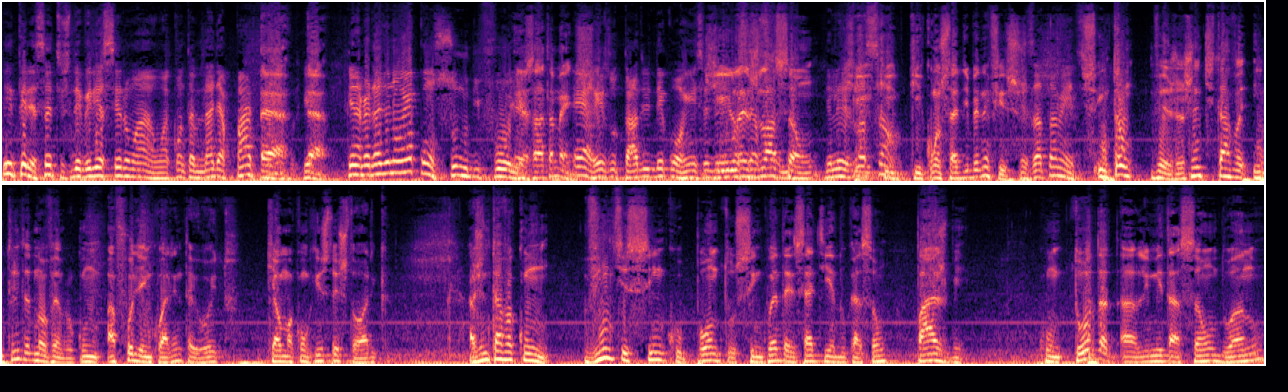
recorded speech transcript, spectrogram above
Interessante, isso deveria ser uma, uma contabilidade à parte, é, né? porque, é. porque, na verdade não é consumo de folha. Exatamente. É resultado de decorrência de, de legislação. De legislação. Que, que, que concede benefícios. Exatamente. Então, veja, a gente estava em 30 de novembro com a folha em 48, que é uma conquista histórica. A gente estava com 25,57 em educação, pasme, com toda a limitação do ano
